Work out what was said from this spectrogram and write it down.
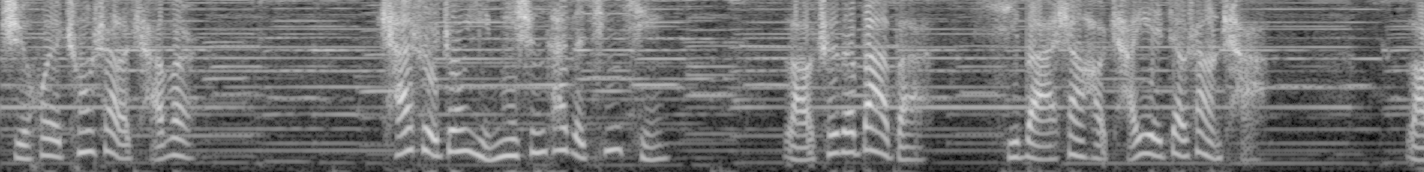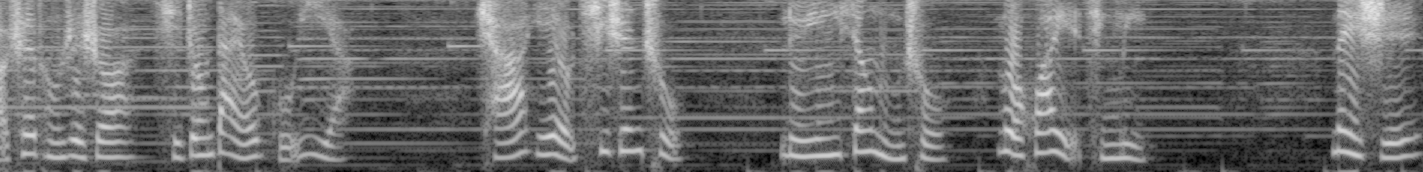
只会冲煞了茶味儿。茶水中隐秘盛开的亲情。老车的爸爸喜把上好茶叶叫上茶。老车同志说其中大有古意呀。茶也有栖身处。绿荫香浓处，落花也清丽。那时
